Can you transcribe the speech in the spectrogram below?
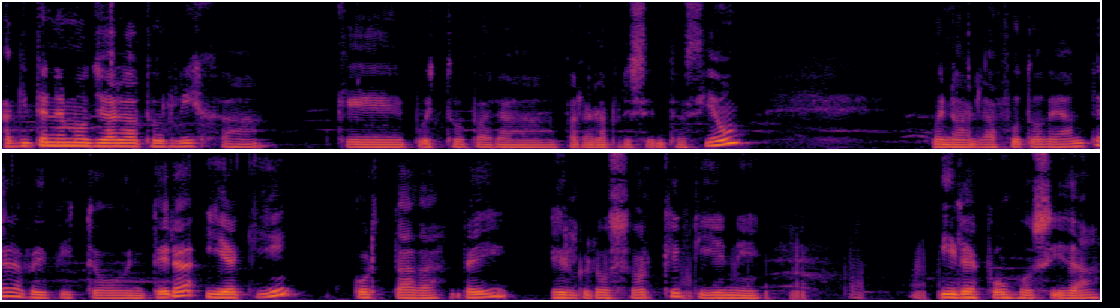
Aquí tenemos ya la torrija que he puesto para, para la presentación. Bueno, la foto de antes la habéis visto entera y aquí cortada, ¿veis? El grosor que tiene y la esponjosidad.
